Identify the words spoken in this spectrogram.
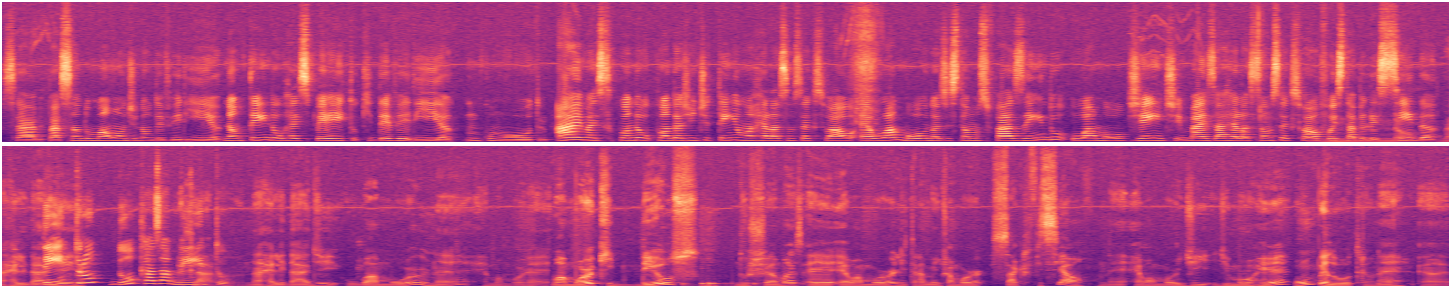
sabe? Passando mão onde não deveria, não tendo o respeito que deveria um com o outro. Ai, mas quando, quando a gente tem uma relação sexual é o amor, nós estamos fazendo o amor. Gente, mas a relação sexual foi estabelecida Não, na realidade- dentro do casamento. Claro, na realidade, o amor, né? É um amor, é o amor que Deus No chamas é, é o amor, literalmente o amor sacrificial, né? É o amor de, de morrer um pelo outro, né? É,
